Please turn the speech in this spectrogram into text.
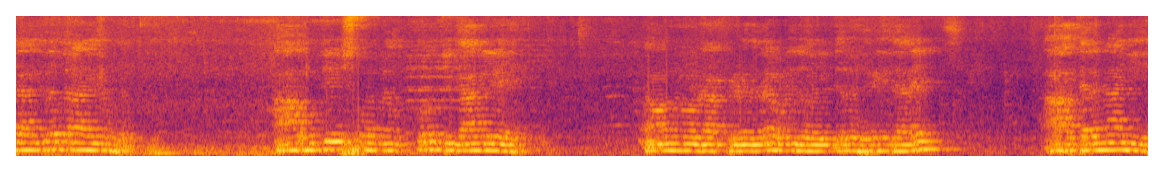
ಜಾಗೃತರಾಗಿರಬೇಕು ಆ ಉದ್ದೇಶವನ್ನು ಕುರಿತು ಈಗಾಗಲೇ ಅವನು ಡಾಕ್ಟರ್ ಉಳಿದ ವೈದ್ಯರು ಹೇಳಿದ್ದಾರೆ. ಆ ತೆರನಾಗಿ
